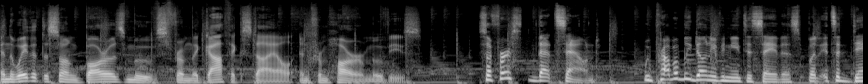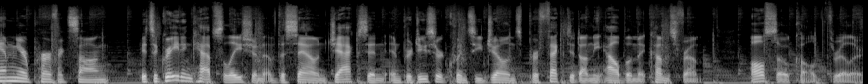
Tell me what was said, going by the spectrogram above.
and the way that the song borrows moves from the Gothic style and from horror movies. So, first, that sound. We probably don't even need to say this, but it's a damn near perfect song. It's a great encapsulation of the sound Jackson and producer Quincy Jones perfected on the album it comes from, also called Thriller.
